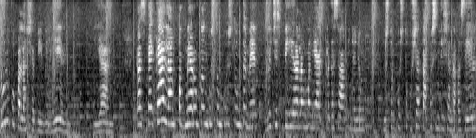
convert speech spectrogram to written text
Doon ko pa lang siya bibilhin. Yan. Kasi kaya lang, pag meron kang gustong-gustong damit, which is bihira lang mangyari talaga sa akin yun, yung gustong-gusto ko siya tapos hindi siya nakasale,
